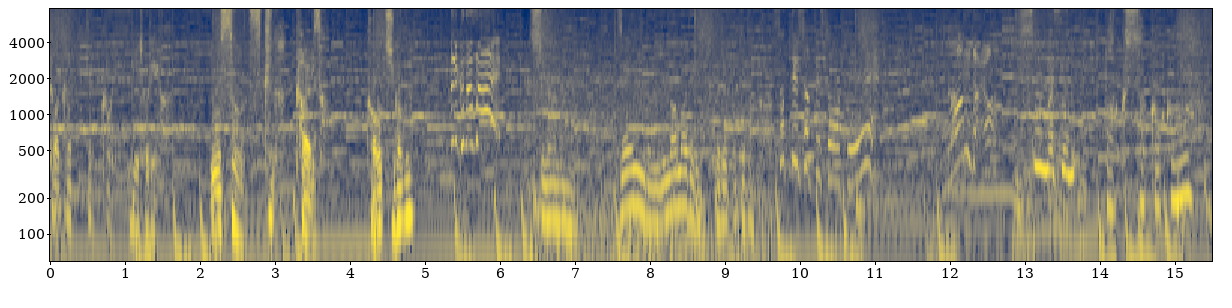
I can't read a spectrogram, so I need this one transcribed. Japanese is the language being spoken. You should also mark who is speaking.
Speaker 1: かかってこい。緑谷嘘をつくな。帰るぞ顔違くね。
Speaker 2: てください！
Speaker 1: ちなみに全部今まで言ってることだから。
Speaker 2: さてさてさて。なんだよ。
Speaker 3: すいません。爆速か。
